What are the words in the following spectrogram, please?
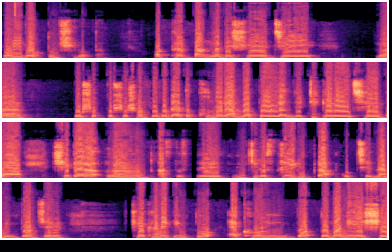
পরিবর্তনশীলতা। অর্থাৎ বাংলাদেশে যে পোষক পোষ্য সম্পর্কটা এতক্ষণ ধরে আমরা পড়লাম যে টিকে রয়েছে বা সেটা আস্তে আস্তে চিরস্থায়ী রূপ লাভ করছে গ্রামীণ পর্যায়ে। সেখানে কিন্তু এখন বর্তমানে এসে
